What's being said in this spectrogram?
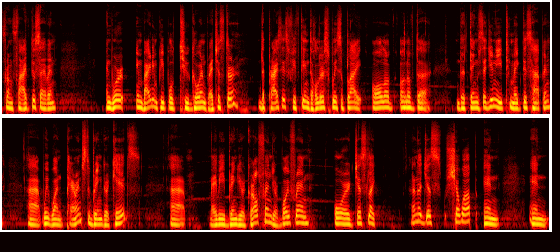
from five to seven. And we're inviting people to go and register. The price is fifteen dollars. We supply all of all of the the things that you need to make this happen. Uh, we want parents to bring their kids. Uh, maybe bring your girlfriend, your boyfriend, or just like I don't know, just show up and and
